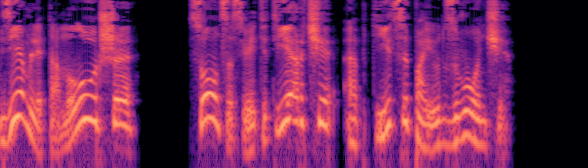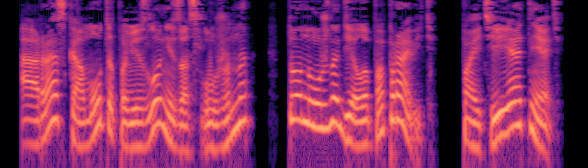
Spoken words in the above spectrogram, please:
Земли там лучше, солнце светит ярче, а птицы поют звонче. А раз кому-то повезло незаслуженно, то нужно дело поправить, пойти и отнять.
